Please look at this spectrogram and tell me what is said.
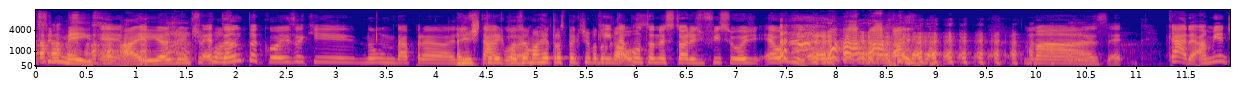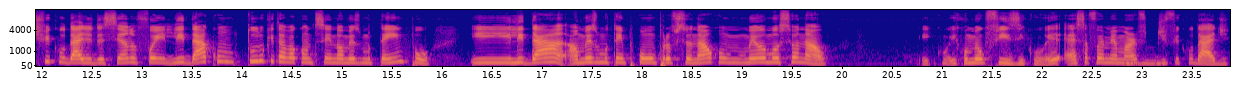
desse mês. É. Aí a gente. É conta- tanta coisa que não dá pra a gente teria que fazer agora. uma retrospectiva do Quem caos. tá contando a história difícil hoje é o Henrique. Mas, é, cara, a minha dificuldade desse ano foi lidar com tudo que estava acontecendo ao mesmo tempo e lidar ao mesmo tempo com o profissional, com o meu emocional e com, e com o meu físico. E- Essa foi a minha maior dificuldade.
